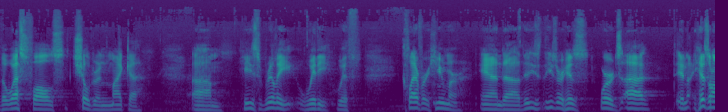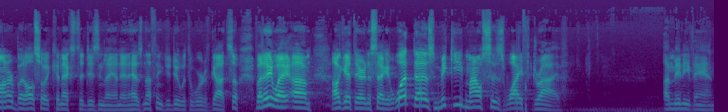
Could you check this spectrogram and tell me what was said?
the Westfall's children, Micah, um, he's really witty with clever humor. And uh, these, these are his words uh, in his honor, but also it connects to Disneyland and has nothing to do with the Word of God. So, but anyway, um, I'll get there in a second. What does Mickey Mouse's wife drive? A minivan.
